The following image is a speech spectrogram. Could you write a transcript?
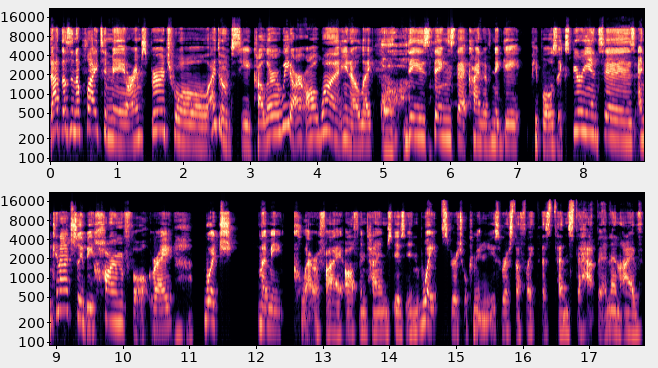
that doesn't apply to me, or I'm spiritual, I don't see color, we are all one, you know, like these things that kind of negate people's experiences and can actually be harmful, right? Mm-hmm. Which, let me clarify, oftentimes is in white spiritual communities where stuff like this tends to happen. And I've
